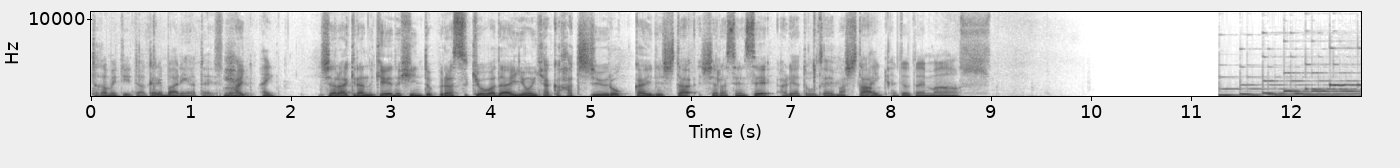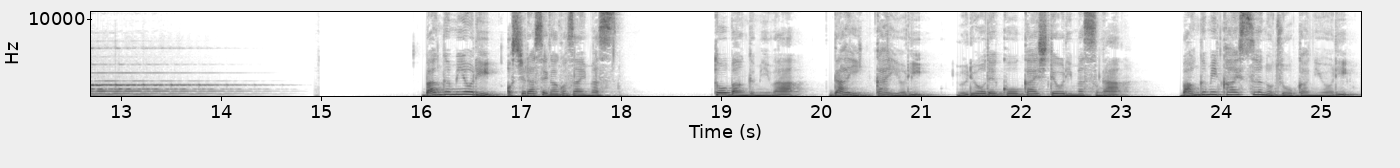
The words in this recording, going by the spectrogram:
高めていただければありがたいですね。はい。はい、石原明の経営のヒントプラス今日は第486回でした石原先生ありがとうございました、はい、ありがとうございます。番組よりお知らせがございます。当番組は第1回より無料で公開しておりますが、番組回数の増加により、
